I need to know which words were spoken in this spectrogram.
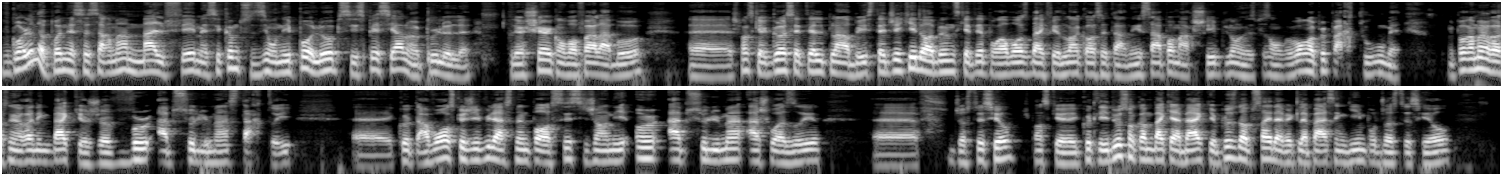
Gordon n'a pas nécessairement mal fait, mais c'est comme tu dis, on n'est pas là, puis c'est spécial un peu le, le, share qu'on va faire là-bas. Euh, je pense que Gus était le plan B. C'était J.K. Dobbins qui était pour avoir ce backfield-là encore cette année. Ça n'a pas marché. Puis là, on, on veut voir un peu partout, mais il n'est pas vraiment un running back que je veux absolument starter. Euh, écoute, à voir ce que j'ai vu la semaine passée, si j'en ai un absolument à choisir, euh, Justice Hill. Je pense que, écoute, les deux sont comme back-à-back. Il y a plus d'upside avec le passing game pour Justice Hill.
